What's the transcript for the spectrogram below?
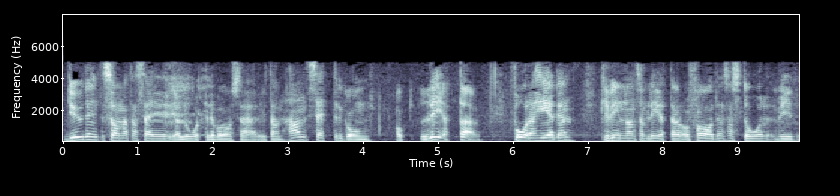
Gud är inte sån att han säger, jag låter det vara så här, utan han sätter igång och letar. Fåraherden, kvinnan som letar och fadern som står vid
